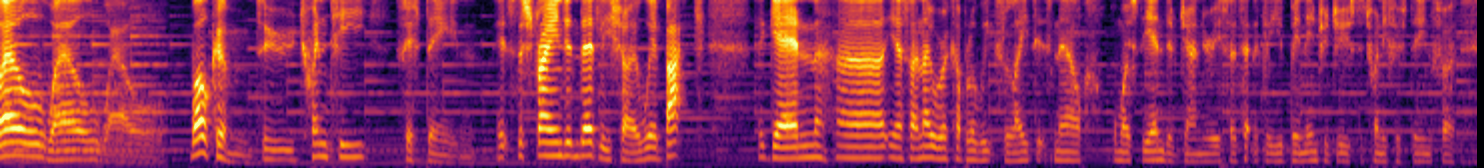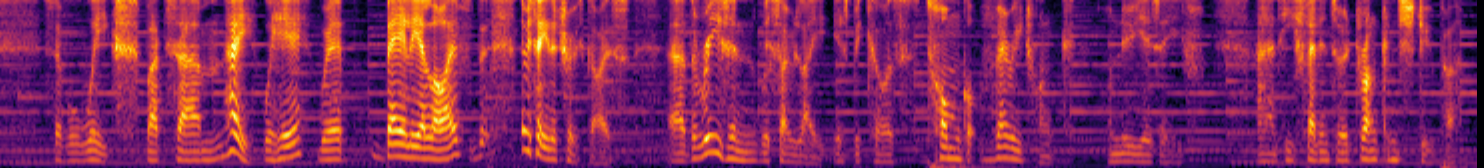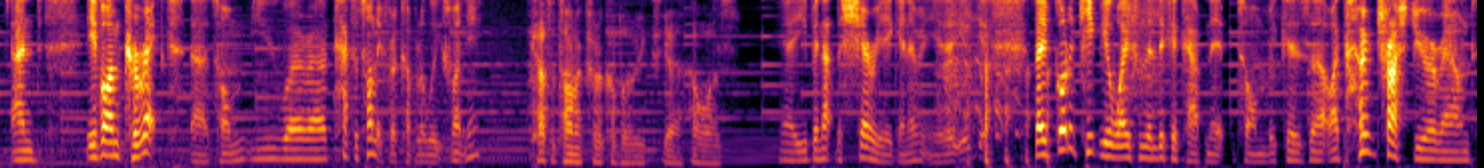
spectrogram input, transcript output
Well, well, well. Welcome to 2015. It's the Strange and Deadly Show. We're back again. Uh, yes, I know we're a couple of weeks late. It's now almost the end of January, so technically you've been introduced to 2015 for several weeks. But um, hey, we're here. We're barely alive. Let me tell you the truth, guys. Uh, the reason we're so late is because Tom got very drunk on New Year's Eve and he fell into a drunken stupor. And if I'm correct, uh, Tom, you were uh, catatonic for a couple of weeks, weren't you? Catatonic for a couple of weeks, yeah, I was. Yeah, you've been at the sherry again, haven't you? They've got to keep you away from the liquor cabinet, Tom, because uh, I don't trust you around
